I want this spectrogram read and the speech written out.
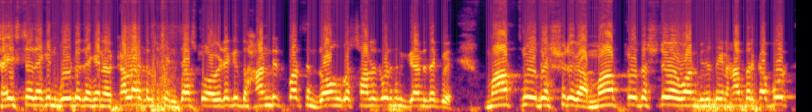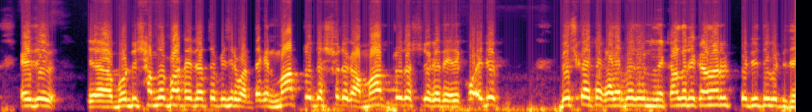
সাইজটা দেখেন, বইটা দেখেন আর কালারটা দেখেন জাস্ট এটা কিন্তু হান্ড্রেড পার্সেন্ট রং করছে হান্ড্রেড পার্সেন্ট গ্যারান্টি থাকবে। মাত্র দেড়শো টাকা, মাত্র দেড়শো টাকায় ওয়ান পিস দেখেন হাতের কাপড়, এই যে বডির সামনের পার্ট এটা হচ্ছে পিছের পার্ট দেখেন, মাত্র দেড়শো টাকা, মাত্র দেড়শো টাকা। এটা বেশ কয়েকটা কালার পেয়ে যাবেন। কালারে কালার পেটিতে পেটিতে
